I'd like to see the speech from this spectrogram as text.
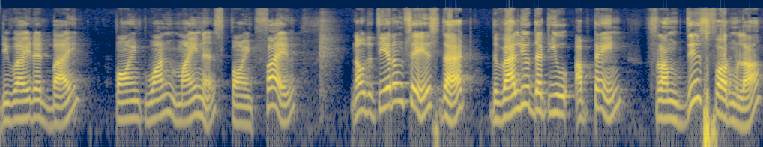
divided by 0.1 minus 0.5. Now, the theorem says that the value that you obtain from this formula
